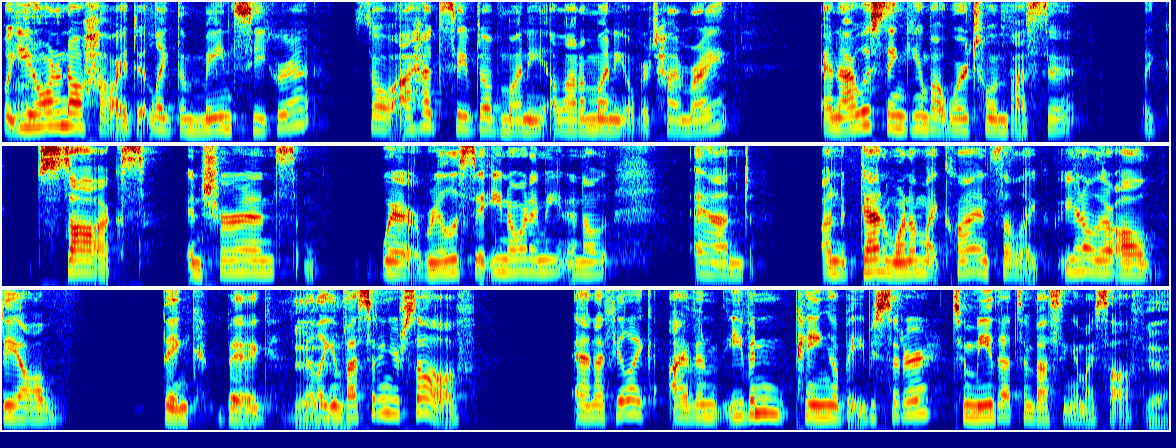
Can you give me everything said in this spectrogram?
But you don't want to know how I did, like the main secret. So I had saved up money, a lot of money over time, right? And I was thinking about where to invest it. Like stocks, insurance, where real estate, you know what I mean? And I, was- and and again, one of my clients, so like, you know, they're all they all think big. They're like Yeah. it in yourself. And I feel like I've been, even paying a babysitter, to me, that's investing in myself. Yeah.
